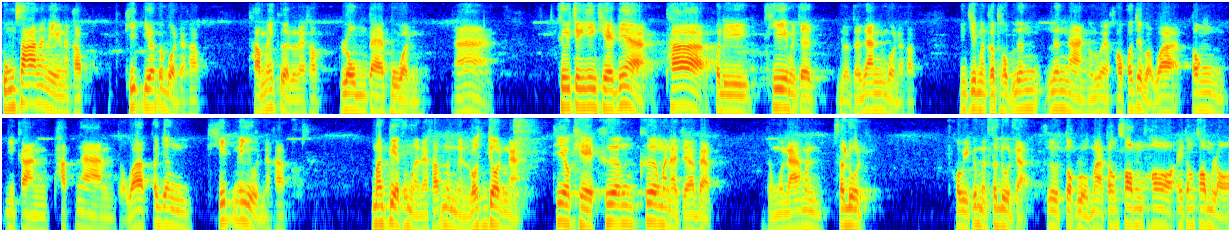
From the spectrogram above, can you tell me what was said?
ฟุ้งซ่านนั่นเองนะครับ คิดเยอะไปหมดนะครับทำให้เกิดอะไรครับ ลมแปรปรวนอ่าคือจริงๆเคสเนี่ยถ้าพอดีที่มันจะเดี๋ยวจะแน่นไปหมดนะครับ จริงๆมันกระทบเรื่องเรื่องงานเขาด้วยเขาก็จะแบบว่าต้องมีการพักงานแต่ว่าก็ยังคิดไม่หยุดนะครับ มันเปรียบเสมือนอะไรครับ มันเหมือนรถยนต์อะที่โอเคเครื่องเครื่องมันอาจจะแบบสมมตินะมันสะดุดโควิดก็เหมือนสะดุดอะสะดุดตกหลุมอะต้องซ่อมท่อไอ้ต้องซ่อมล้อ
